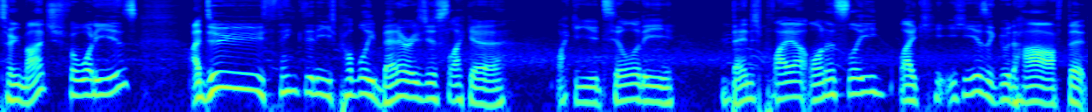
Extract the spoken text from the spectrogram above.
too much for what he is. I do think that he's probably better as just like a like a utility bench player. Honestly, like he, he is a good half, but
